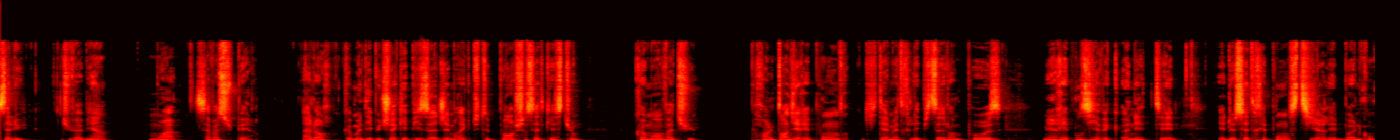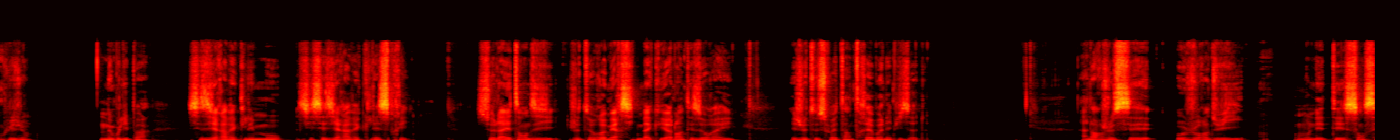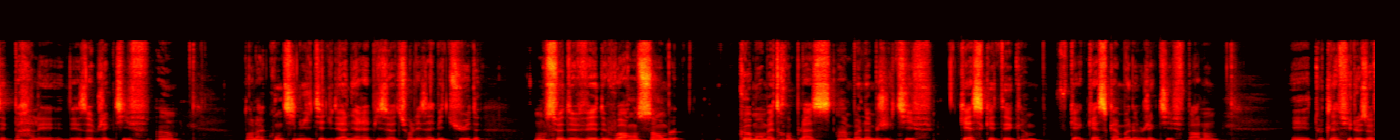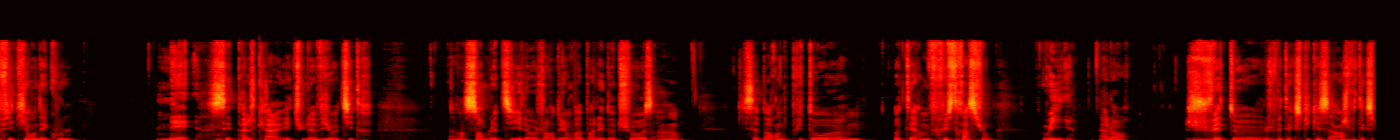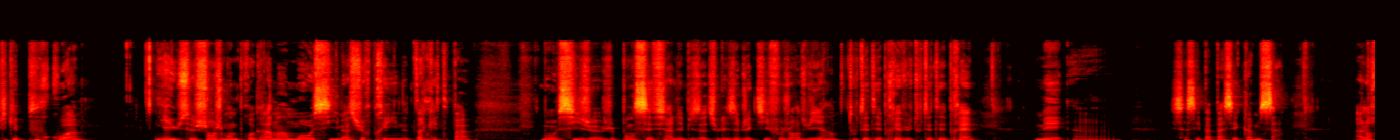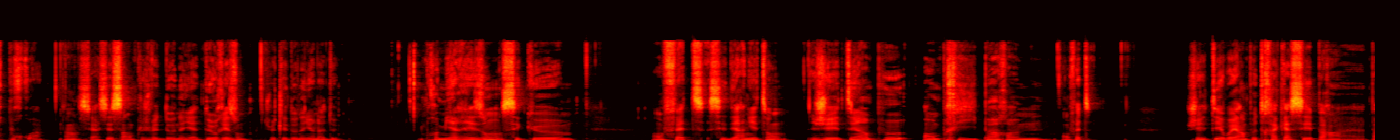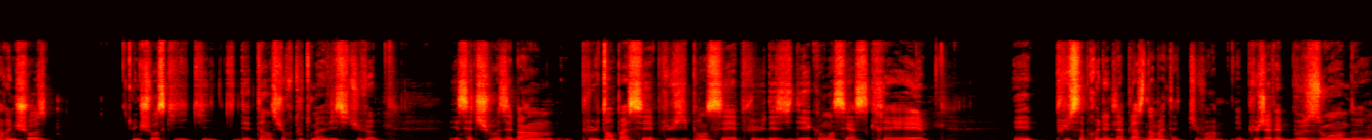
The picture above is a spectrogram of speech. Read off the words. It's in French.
Salut, tu vas bien? Moi, ça va super. Alors, comme au début de chaque épisode, j'aimerais que tu te penches sur cette question. Comment vas-tu? Prends le temps d'y répondre, quitte à mettre l'épisode en pause, mais réponds-y avec honnêteté, et de cette réponse tire les bonnes conclusions. N'oublie pas, saisir avec les mots, c'est saisir avec l'esprit. Cela étant dit, je te remercie de m'accueillir dans tes oreilles, et je te souhaite un très bon épisode. Alors je sais, aujourd'hui, on était censé parler des objectifs, hein, dans la continuité du dernier épisode sur les habitudes, on se devait de voir ensemble comment mettre en place un bon objectif, qu'est-ce qu'un qu'est-ce qu'un bon objectif, pardon, et toute la philosophie qui en découle. Mais c'est pas le cas et tu l'as vu au titre. Hein, semble-t-il, aujourd'hui on va parler d'autre chose, hein, qui s'apparente plutôt euh, au terme frustration. Oui, alors je vais te, je t'expliquer ça, hein, je vais t'expliquer pourquoi il y a eu ce changement de programme. Hein. Moi aussi, il m'a surpris, ne t'inquiète pas. Moi aussi, je, pensais faire l'épisode sur les objectifs aujourd'hui. Hein. Tout était prévu, tout était prêt. Mais euh, ça s'est pas passé comme ça. Alors pourquoi hein? C'est assez simple. Je vais te donner, il y a deux raisons. Je vais te les donner, il y en a deux. Première raison, c'est que, en fait, ces derniers temps, j'ai été un peu empris par. Euh, en fait, j'ai été un peu tracassé par, par une chose une chose qui, déteint sur toute ma vie, si tu veux. Et cette chose, eh ben, plus le temps passait, plus j'y pensais, plus des idées commençaient à se créer, et plus ça prenait de la place dans ma tête, tu vois. Et plus j'avais besoin de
